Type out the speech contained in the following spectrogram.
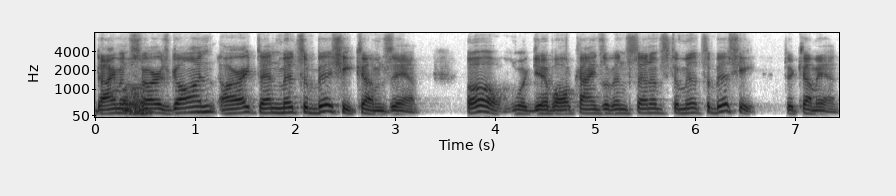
Diamond Star's gone. All right, then Mitsubishi comes in oh, we give all kinds of incentives to Mitsubishi to come in.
